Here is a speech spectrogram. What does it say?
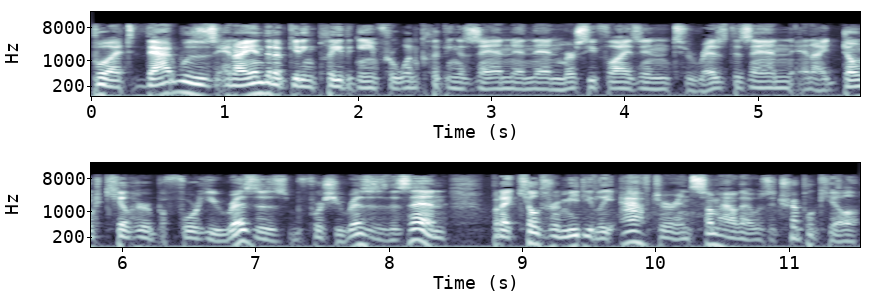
But that was, and I ended up getting play the game for one clipping a Zen, and then Mercy flies in to res the Zen, and I don't kill her before he reses before she reses the Zen, but I killed her immediately after, and somehow that was a triple kill.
